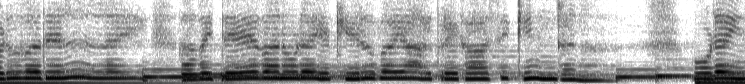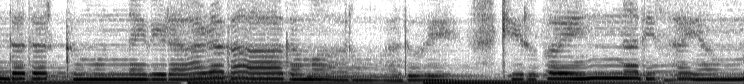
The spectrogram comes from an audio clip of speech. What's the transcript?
மறைக்கப்படுவதில்லை அவை தேவனுடைய கிருபையால் பிரகாசிக்கின்றன. உடைந்ததற்கு முன்னை விட அழகாக மாறும் அதுவே கிருபையின் அதிசயம்.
